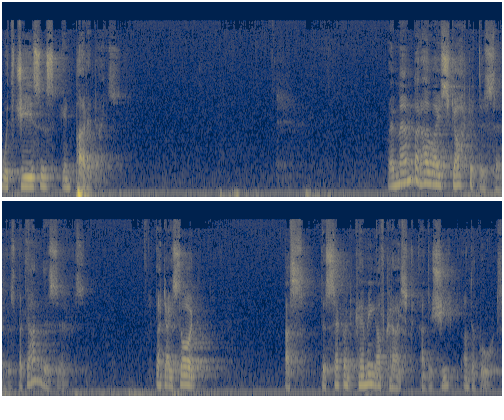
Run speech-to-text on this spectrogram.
with Jesus in paradise. Remember how I started this service, began this service, that I saw it as the second coming of Christ and the sheep and the goats.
